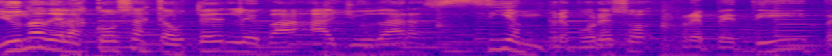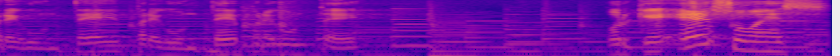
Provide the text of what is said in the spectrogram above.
Y una de las cosas que a usted le va a ayudar siempre, por eso repetí, pregunté, pregunté, pregunté, porque eso es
